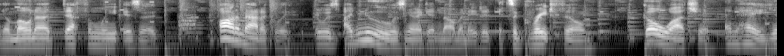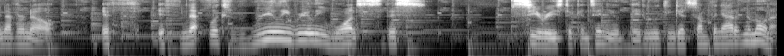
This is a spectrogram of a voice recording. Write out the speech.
Nimona definitely is a automatically. It was I knew it was gonna get nominated. It's a great film. Go watch it. And hey, you never know. If if Netflix really, really wants this series to continue. Maybe we can get something out of Nimona.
